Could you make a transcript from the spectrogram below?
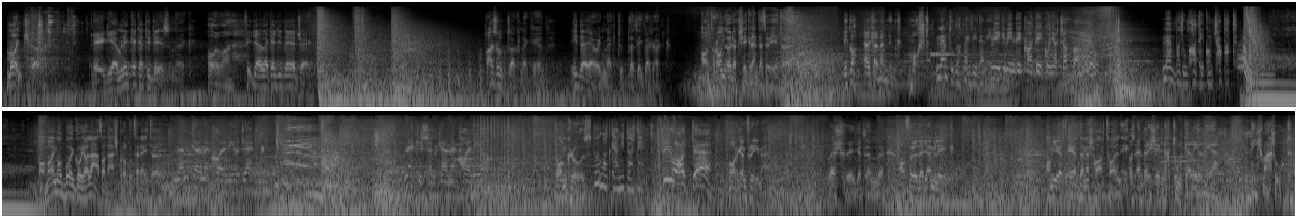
Mondj csak. Régi emlékeket idéznek. Hol van? Figyellek egy ideje, Jack. Hazudtak neked. Ideje, hogy megtudd az igazat. A Tron örökség rendezőjétől. Vika, el kell mennünk. Most. Nem tudlak megvédeni. Még mindig hatékony a csapat? Nem vagyunk hatékony csapat. A Majmok bolygója lázadás producereitől. Nem kell meghalnia, Jack. Neki sem kell meghalnia. Tom Cruise, Tudnod kell, mi történt. Ki vagy te? Morgan Freeman. Vess véget ennek. A Föld egy emlék, amiért érdemes harcolni. Az emberiségnek túl kell élnie. Nincs más út.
